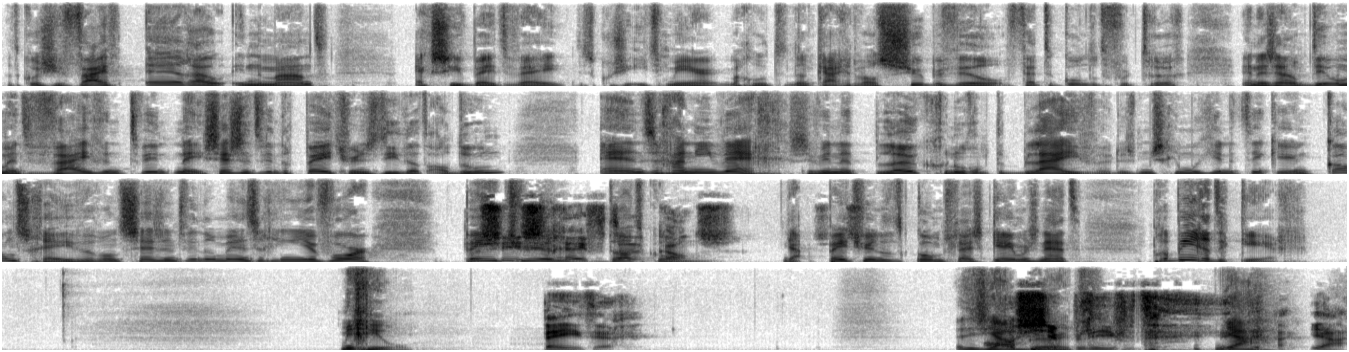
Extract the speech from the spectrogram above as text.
Dat kost je 5 euro in de maand. Exclusief BTW, dus kost je iets meer. Maar goed, dan krijg je er wel superveel vette content voor terug. En er zijn op dit moment 25, nee, 26 patrons die dat al doen. En ze gaan niet weg. Ze vinden het leuk genoeg om te blijven. Dus misschien moet je het een keer een kans geven. Want 26 mensen gingen hiervoor. Precies, geef het een Patreon.com. kans. Ja, patreon.com slash gamersnet. Probeer het een keer. Michiel, Peter, het is jouw beurt. alsjeblieft. Ja, ja,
